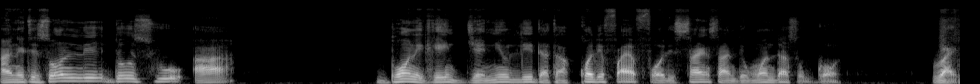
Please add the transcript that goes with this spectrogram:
And it is only those who are born again genuinely that are qualified for the signs and the wonders of God. Right.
